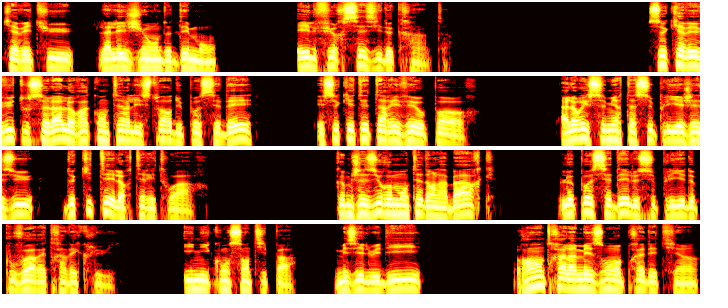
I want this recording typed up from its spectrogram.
qui avait eu la légion de démons, et ils furent saisis de crainte. Ceux qui avaient vu tout cela leur racontèrent l'histoire du possédé et ce qui était arrivé au port. Alors ils se mirent à supplier Jésus de quitter leur territoire. Comme Jésus remontait dans la barque, le possédé le suppliait de pouvoir être avec lui. Il n'y consentit pas, mais il lui dit Rentre à la maison auprès des tiens,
